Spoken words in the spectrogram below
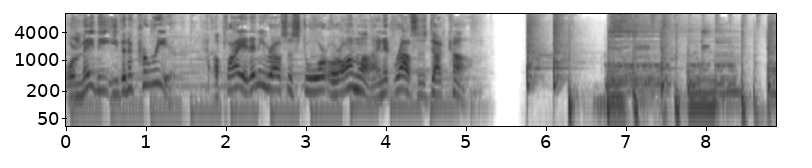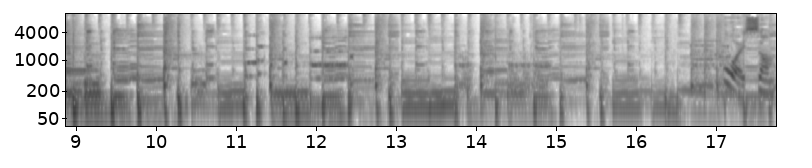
or maybe even a career. Apply at any Rouse's store or online at rouses.com. Boy, some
